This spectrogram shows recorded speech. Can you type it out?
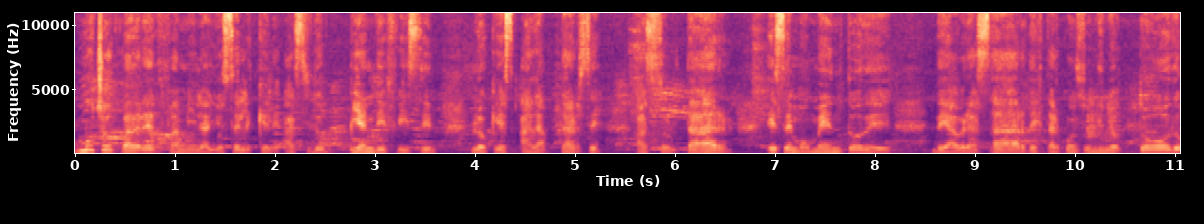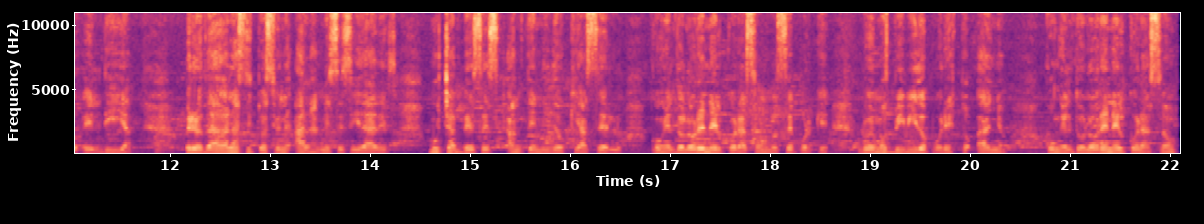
muchos padres de familia, yo sé que ha sido bien difícil lo que es adaptarse a soltar ese momento de, de abrazar, de estar con su niño todo el día, pero dadas las situaciones, a las necesidades, muchas veces han tenido que hacerlo, con el dolor en el corazón, no sé por qué, lo hemos vivido por estos años, con el dolor en el corazón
